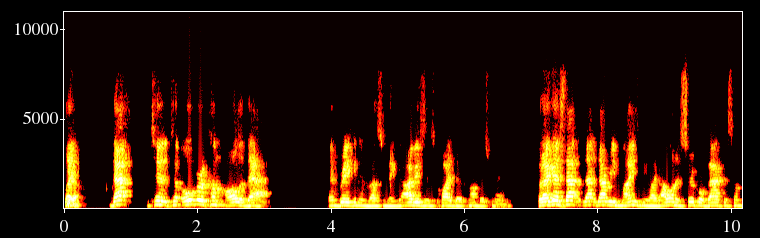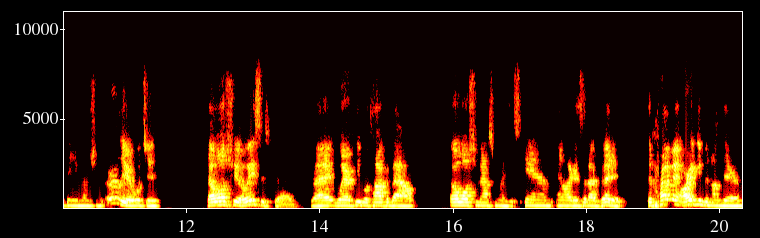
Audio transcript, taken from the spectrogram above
like yeah. that to, to overcome all of that and breaking investment banking, obviously is quite the accomplishment. But I guess that that that reminds me, like I want to circle back to something you mentioned earlier, which is that Wall Street Oasis thread, right? Where people talk about, oh, Wall Street Mastermind is a scam. And like I said, I've read it. The hmm. primary argument on there,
